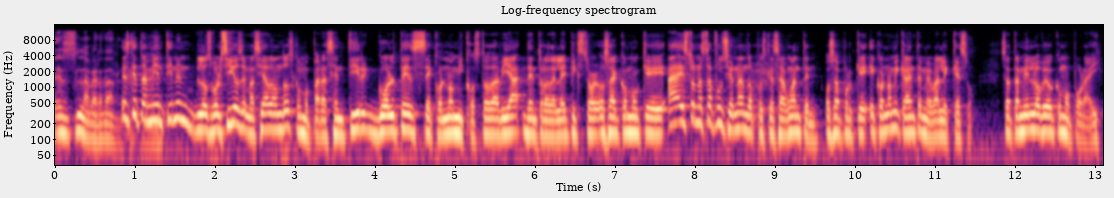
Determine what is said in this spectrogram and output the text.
es la verdad. es que también tienen los bolsillos demasiado hondos como para sentir golpes económicos todavía dentro del Epic Store. O sea, como que, ah, esto no está funcionando, pues que se aguanten. O sea, porque económicamente me vale queso. O sea, también lo veo como por ahí.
